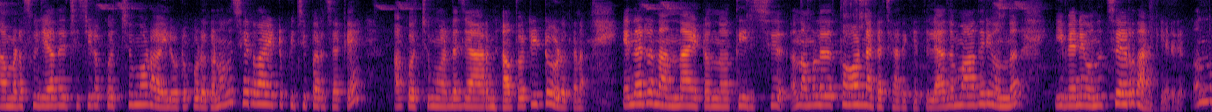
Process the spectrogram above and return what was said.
നമ്മുടെ സുജാത ചേച്ചിയുടെ കൊച്ചുമോട് അതിലോട്ട് കൊടുക്കണം. ഒന്ന് ചെറുതായിട്ട് പിച്ചിപ്പറിച്ചൊക്കെ ആ കൊച്ചുമോളുടെ ജാറിനകത്തോട്ട് ഇട്ട് കൊടുക്കണം. എന്നിട്ട് നന്നായിട്ടൊന്ന് തിരിച്ച് നമ്മൾ തോരനൊക്കെ ചതയ്ക്കത്തില്ല അതുമാതിരി ഒന്ന് ഇവനെ ഒന്ന് ചെറുതാക്കി എടുക്കണം. ഒന്ന്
